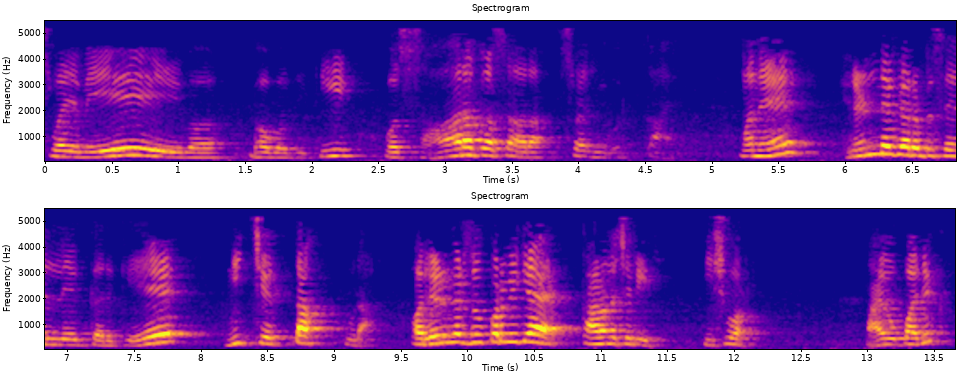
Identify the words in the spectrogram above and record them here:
स्वयं भवती वह सारा का सारा स्वयं होता है। माने हिरण्य गर्भ से लेकर के नीचे तक पूरा। और हिरण्य गर्भ से ऊपर भी क्या है? कारण शरीर, ईश्वर। मायोपाधिक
